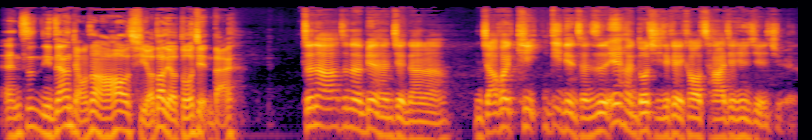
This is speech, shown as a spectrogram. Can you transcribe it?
嗯，这你这样讲，我真的好好奇哦，到底有多简单？真的啊，真的变得很简单了啊。你只要会 key 一点点程式，因为很多其实可以靠插件去解决。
